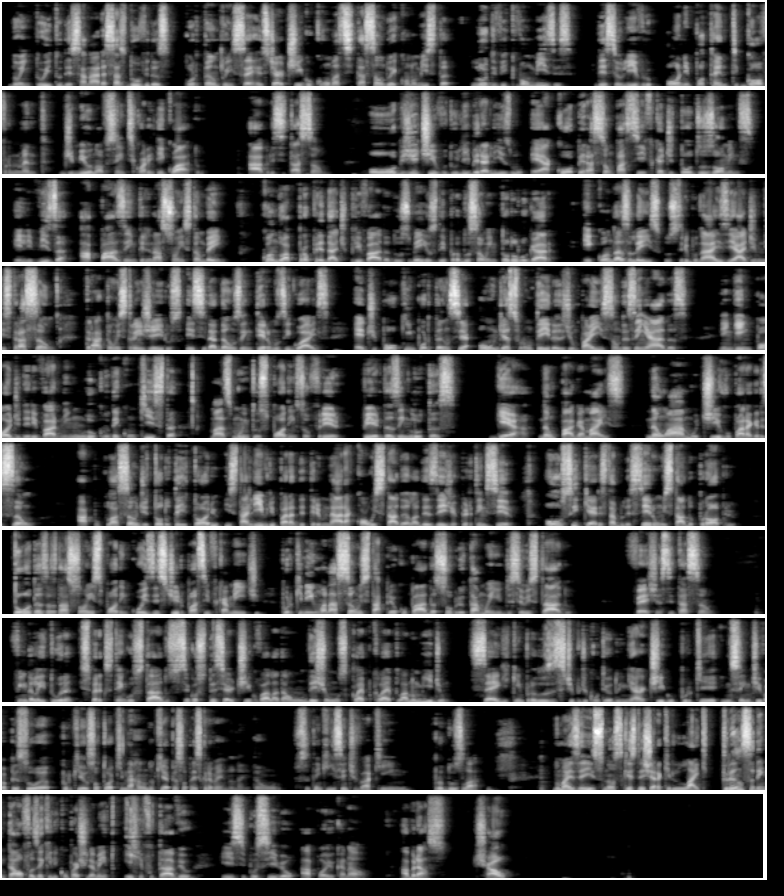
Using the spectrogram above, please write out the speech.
No intuito de sanar essas dúvidas, portanto, encerra este artigo com uma citação do economista Ludwig von Mises, de seu livro Omnipotent Government, de 1944. Abre citação. O objetivo do liberalismo é a cooperação pacífica de todos os homens. Ele visa a paz entre nações também. Quando a propriedade privada dos meios de produção em todo lugar, e quando as leis, os tribunais e a administração tratam estrangeiros e cidadãos em termos iguais, é de pouca importância onde as fronteiras de um país são desenhadas. Ninguém pode derivar nenhum lucro de conquista, mas muitos podem sofrer perdas em lutas. Guerra não paga mais. Não há motivo para agressão. A população de todo o território está livre para determinar a qual estado ela deseja pertencer, ou se quer estabelecer um estado próprio. Todas as nações podem coexistir pacificamente porque nenhuma nação está preocupada sobre o tamanho de seu estado. Fecha a citação. Fim da leitura, espero que você tenha gostado. Se você gostou desse artigo, vai lá dar um, deixa uns clap clap lá no Medium. Segue quem produz esse tipo de conteúdo em artigo, porque incentiva a pessoa, porque eu só tô aqui narrando o que a pessoa tá escrevendo, né? Então você tem que incentivar quem produz lá. No mais é isso, não se esqueça de deixar aquele like transcendental, fazer aquele compartilhamento irrefutável e, se possível, apoie o canal. Abraço. Tchau.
